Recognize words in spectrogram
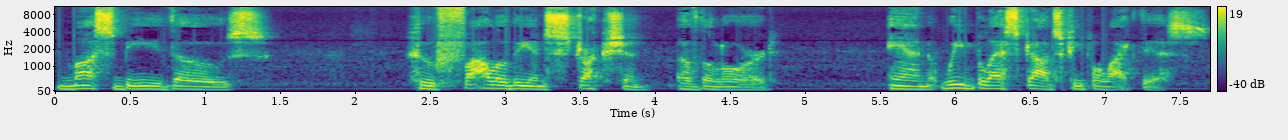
must be those who follow the instruction of the Lord. And we bless God's people like this.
